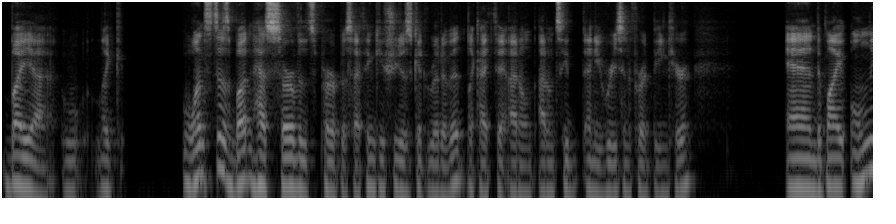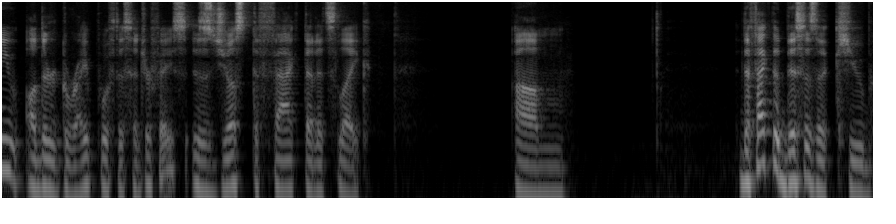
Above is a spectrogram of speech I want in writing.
but yeah, like, once this button has served its purpose, I think you should just get rid of it. Like I think I don't I don't see any reason for it being here. And my only other gripe with this interface is just the fact that it's like um the fact that this is a cube.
